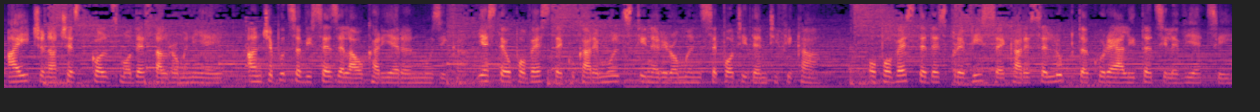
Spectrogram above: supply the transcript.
Aici, în acest colț modest al României, a început să viseze la o carieră în muzică. Este o poveste cu care mulți tineri români se pot identifica. O poveste despre vise care se luptă cu realitățile vieții.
